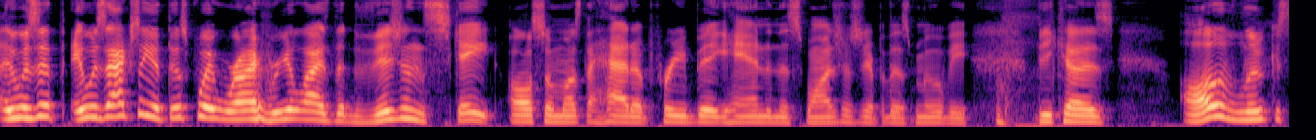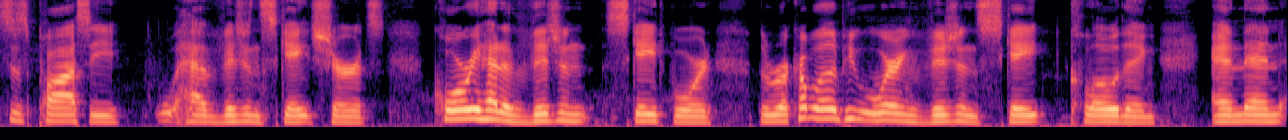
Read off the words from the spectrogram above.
It was at, it was actually at this point where I realized that Vision Skate also must have had a pretty big hand in the sponsorship of this movie because all of Lucas's posse have Vision Skate shirts. Corey had a Vision skateboard. There were a couple other people wearing Vision Skate clothing, and then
